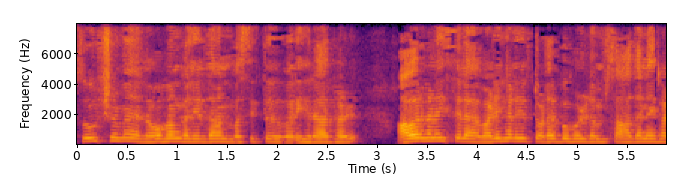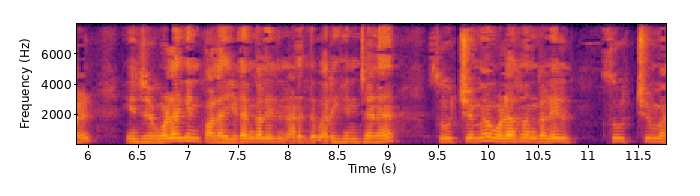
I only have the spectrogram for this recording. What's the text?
சூட்சும லோகங்களில்தான் வசித்து வருகிறார்கள். அவர்களை சில வழிகளில் தொடர்பு கொள்ளும் சாதனைகள் இன்று உலகின் பல இடங்களில் நடந்து வருகின்றன. சூட்சும உலகங்களில் சூட்சும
